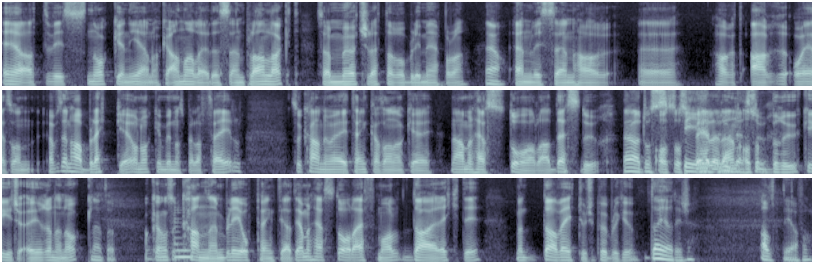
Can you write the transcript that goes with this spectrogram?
er at hvis noen gjør noe annerledes enn planlagt, så er det mye lettere å bli med på det Ja. enn hvis en har, uh, har et arr og er sånn Ja, hvis en har blekket, og noen begynner å spille feil, så kan jo jeg tenke sånn OK, nei, men her står det Dess-dur, Ja, da og så spiller den, og så bruker jeg ikke ørene nok. Nettopp. Noen ganger så kan en bli opphengt i at ja, men her står det F-mål, da er riktig. Men da vet jo ikke publikum. Det gjør det ikke. Alltid, iallfall.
